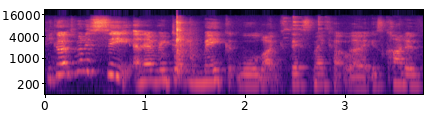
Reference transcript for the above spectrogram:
If you guys want to see an everyday makeup, well, like this makeup look is kind of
